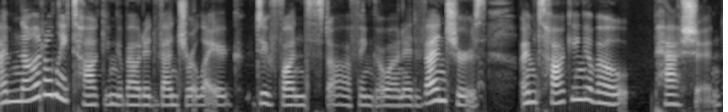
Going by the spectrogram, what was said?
I'm not only talking about adventure like do fun stuff and go on adventures, I'm talking about passion,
